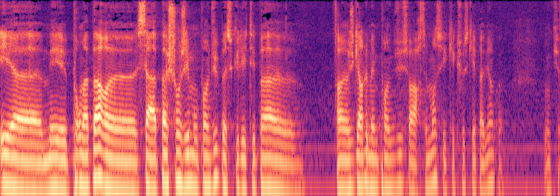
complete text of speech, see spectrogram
Et euh, mais pour ma part, euh, ça n'a pas changé mon point de vue parce qu'il n'était pas. Euh, enfin, je garde le même point de vue sur le harcèlement, c'est quelque chose qui est pas bien, quoi. Donc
